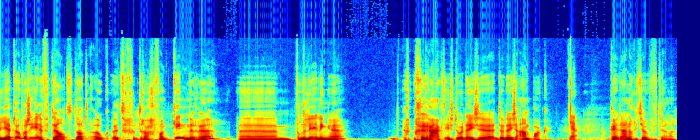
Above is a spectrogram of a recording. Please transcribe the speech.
je hebt ook wel eens eerder verteld dat ook het gedrag van kinderen, ehm, van de leerlingen, geraakt is door deze, door deze aanpak. Ja. Kun je daar nog iets over vertellen?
